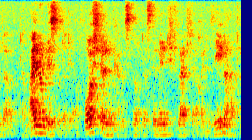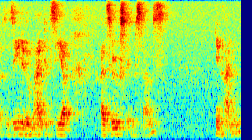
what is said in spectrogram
oder der Meinung bist oder dir auch vorstellen kannst, nur, dass der Mensch vielleicht ja auch eine Seele hat, also Seele gemeint jetzt hier als höchste Instanz in einem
